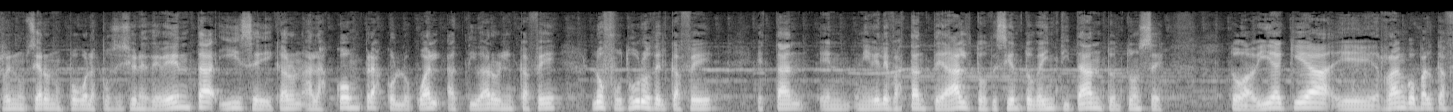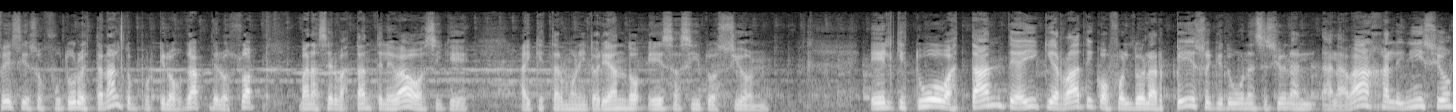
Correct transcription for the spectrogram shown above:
renunciaron un poco a las posiciones de venta y se dedicaron a las compras, con lo cual activaron el café. Los futuros del café están en niveles bastante altos, de 120 y tanto, entonces todavía queda eh, rango para el café si esos futuros están altos, porque los gaps de los swaps van a ser bastante elevados, así que hay que estar monitoreando esa situación. El que estuvo bastante ahí, que errático, fue el dólar peso y que tuvo una sesión a la baja al inicio.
